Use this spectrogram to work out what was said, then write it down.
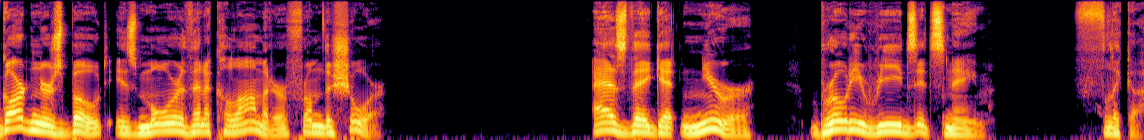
Gardner's boat is more than a kilometer from the shore. As they get nearer, Brody reads its name Flicka.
